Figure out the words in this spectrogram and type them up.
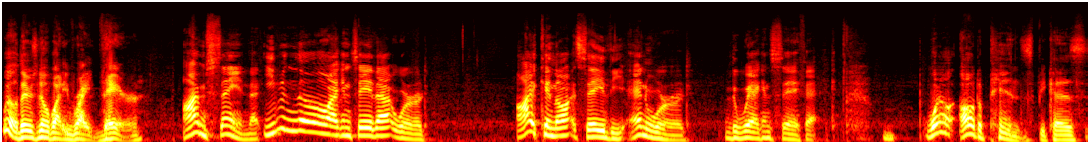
Well, there's nobody right there. I'm saying that even though I can say that word, I cannot say the N word the way I can say fag. Well, all depends because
